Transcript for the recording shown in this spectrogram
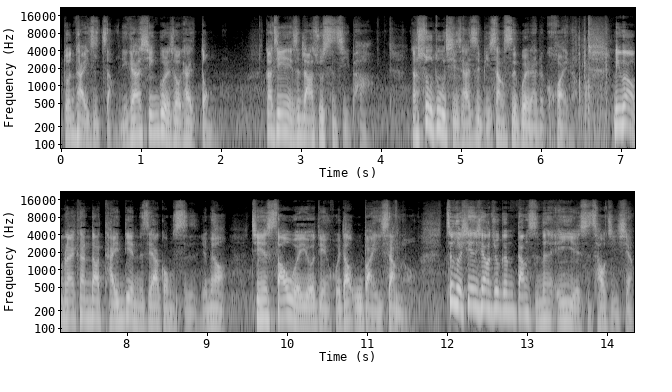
敦泰一直涨，你看它新贵的时候开始动，那今天也是拉出十几趴，那速度其实还是比上市贵来的快的。另外，我们来看到台电的这家公司有没有？今天稍微有点回到五百以上了，这个现象就跟当时那个 AES 超级像。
